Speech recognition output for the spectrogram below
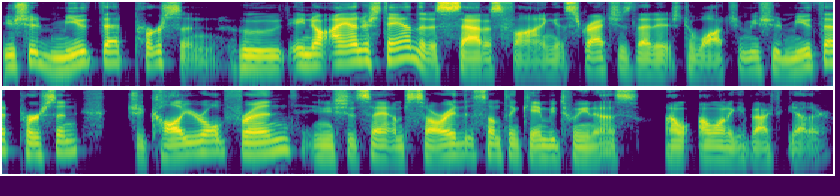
you should mute that person who, you know, I understand that it's satisfying. It scratches that itch to watch them. You should mute that person. You should call your old friend and you should say, I'm sorry that something came between us. I, I want to get back together.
